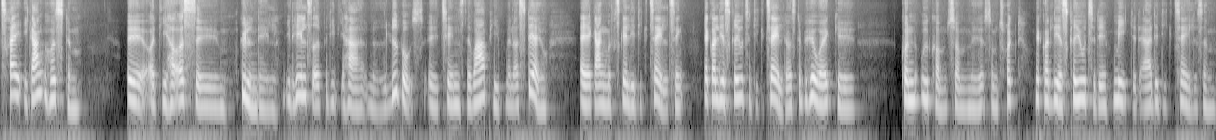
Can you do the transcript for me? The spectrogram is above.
tre i gang hos dem. Øh, og de har også øh, Gyldendal i det hele taget, fordi de har noget lydbogstjeneste, øh, Warpip, men også der jo er jeg i gang med forskellige digitale ting. Jeg kan godt lide at skrive til digitalt også. Det behøver ikke øh, kun udkomme som, øh, som trygt. Jeg kan godt lide at skrive til det medie, der er det digitale. Som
